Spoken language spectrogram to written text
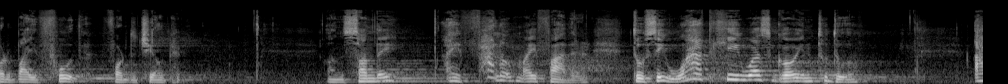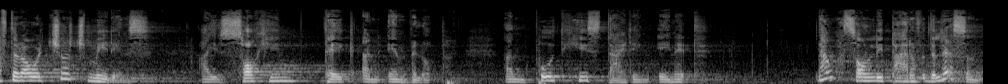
or buy food for the children. On Sunday, I followed my father to see what he was going to do. After our church meetings, I saw him take an envelope and put his tithing in it. That was only part of the lesson.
